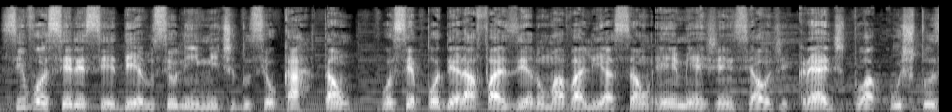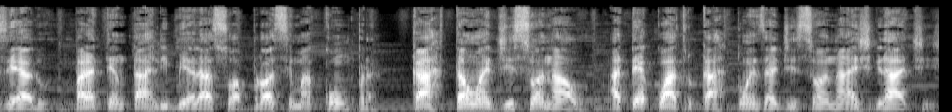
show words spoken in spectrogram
Se você exceder o seu limite do seu cartão, você poderá fazer uma avaliação emergencial de crédito a custo zero para tentar liberar sua próxima compra. Cartão adicional: até quatro cartões adicionais grátis.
